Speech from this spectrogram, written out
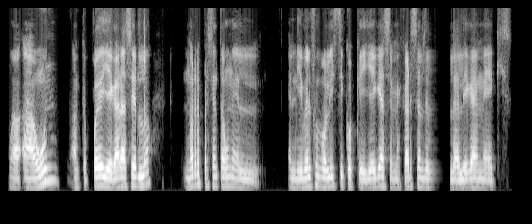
aún, aunque puede llegar a serlo, no representa aún el, el nivel futbolístico que llegue a asemejarse al de la Liga MX.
